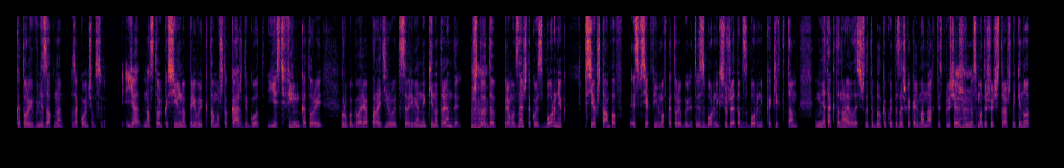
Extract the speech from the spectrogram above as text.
который внезапно закончился я настолько сильно привык к тому, что каждый год есть фильм, который, грубо говоря, пародирует современные кинотренды, угу. что это прям вот, знаешь, такой сборник всех штампов из всех фильмов, которые были. То есть сборник сюжетов, сборник каких-то там... Мне так это нравилось, что это был какой-то, знаешь, как альманах. Ты включаешь, угу. смотришь очень страшное кино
